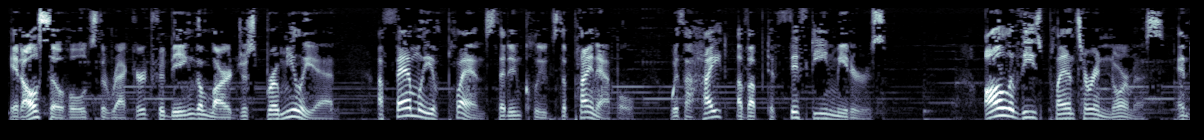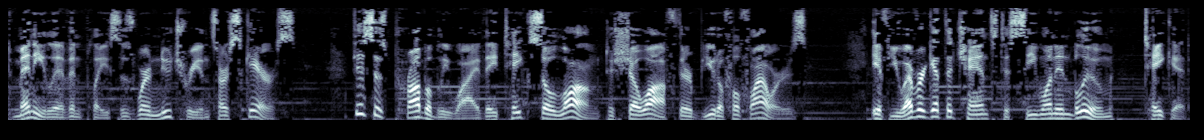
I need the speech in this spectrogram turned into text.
It also holds the record for being the largest bromeliad, a family of plants that includes the pineapple, with a height of up to 15 meters. All of these plants are enormous, and many live in places where nutrients are scarce. This is probably why they take so long to show off their beautiful flowers. If you ever get the chance to see one in bloom, take it.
